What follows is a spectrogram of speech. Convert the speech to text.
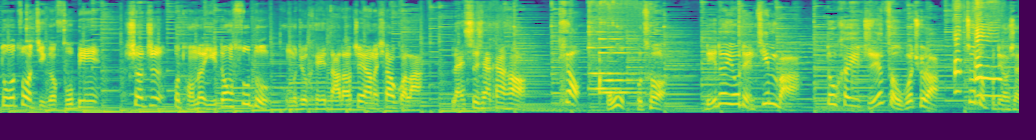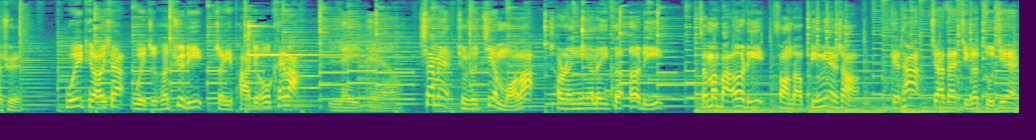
多做几个浮冰，设置不同的移动速度，我们就可以达到这样的效果啦。来试下看哈，跳，哦，不错，离得有点近吧，都可以直接走过去了，这都不掉下去。微调一下位置和距离，这一趴就 OK 了。Later，下面就是建模啦。超人捏了一个鳄梨，咱们把鳄梨放到冰面上，给它加载几个组件，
